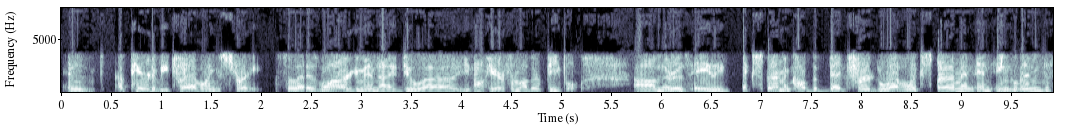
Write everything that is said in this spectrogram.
and appear to be traveling straight. So that is one argument I do, uh, you know, hear from other people. Um, there is a experiment called the Bedford Level Experiment in England.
